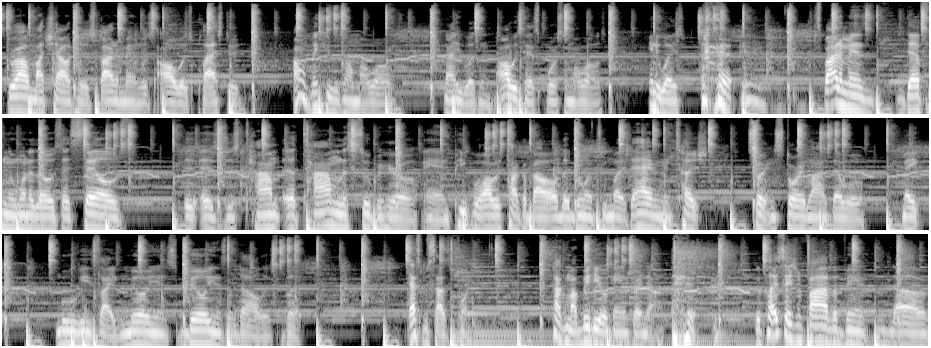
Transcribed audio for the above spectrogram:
throughout my childhood, Spider-Man was always plastered. I don't think he was on my walls. No, he wasn't. I always had sports on my walls. Anyways, Spider-Man is definitely one of those that sells is just time a timeless superhero, and people always talk about oh they're doing too much. They haven't even touched certain storylines that will make movies like millions, billions of dollars. But that's besides the point. Talking about video games right now. the PlayStation 5 event uh,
